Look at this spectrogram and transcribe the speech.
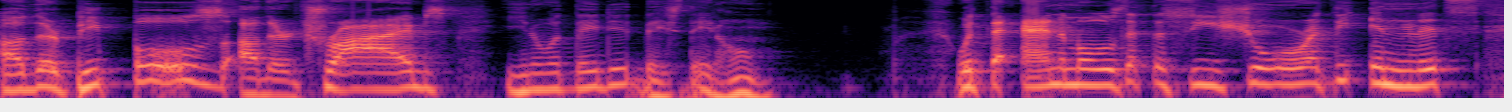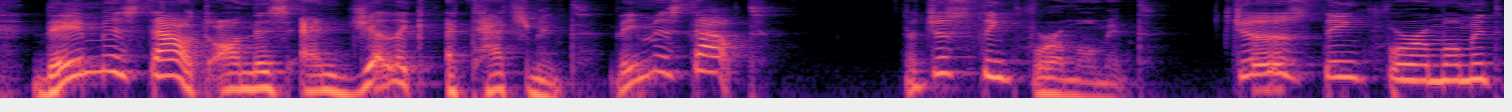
Other peoples, other tribes, you know what they did? They stayed home with the animals at the seashore, at the inlets, they missed out on this angelic attachment. They missed out. Now just think for a moment. Just think for a moment.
